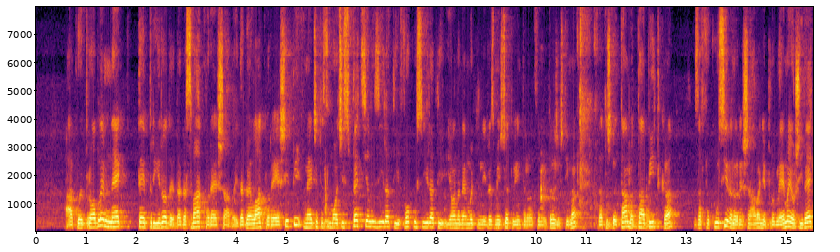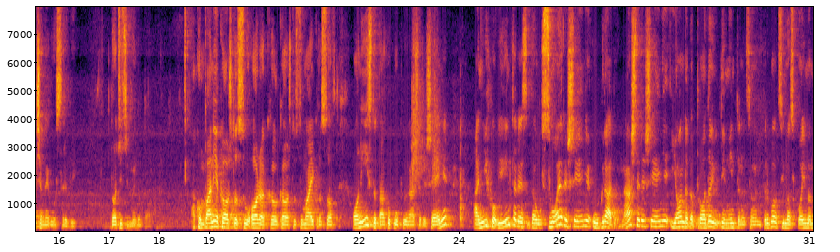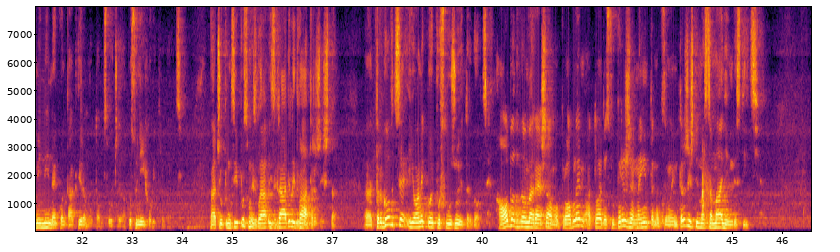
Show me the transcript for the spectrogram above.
Ako je problem nek, te prirode, da ga svako rešava i da ga je lako rešiti, nećete se moći specializirati i fokusirati i onda ne možete ni razmišljati o internacionalnim tržištima, zato što je tamo ta bitka za fokusirano rešavanje problema još i veća nego u Srbiji. Doći ćemo i do toga. A kompanije kao što su Oracle, kao što su Microsoft, oni isto tako kupuju naše rešenje, a njihov je interes da u svoje rešenje ugrade naše rešenje i onda ga prodaju tim internacionalnim trgovcima s kojima mi ni ne kontaktiramo u tom slučaju, ako su njihovi trgovci. Znači, u principu smo izgradili dva tržišta. E, trgovce i one koji poslužuju trgovce. A oba dvama rešavamo problem, a to je da su brže na internacionalnim tržištima sa manje investicije.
